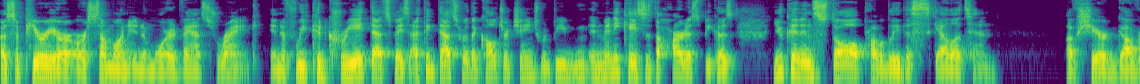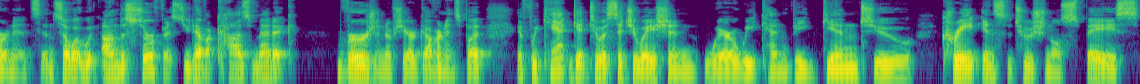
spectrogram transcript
a superior or someone in a more advanced rank. And if we could create that space, I think that's where the culture change would be in many cases the hardest because you can install probably the skeleton of shared governance. And so on the surface, you'd have a cosmetic version of shared governance. But if we can't get to a situation where we can begin to create institutional space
